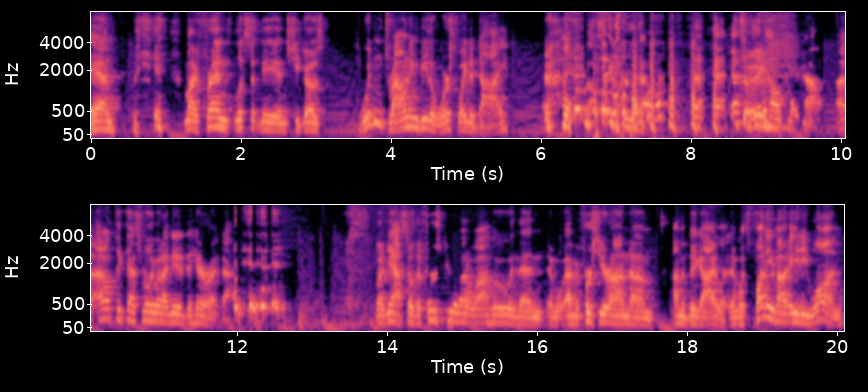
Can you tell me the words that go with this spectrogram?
And my friend looks at me and she goes, "Wouldn't drowning be the worst way to die?" Thanks for that. That- That's a big help right now. I, I don't think that's really what I needed to hear right now. but yeah, so the first year on Oahu, and then and, I mean, first year on um, on the Big Island. And what's funny about '81,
